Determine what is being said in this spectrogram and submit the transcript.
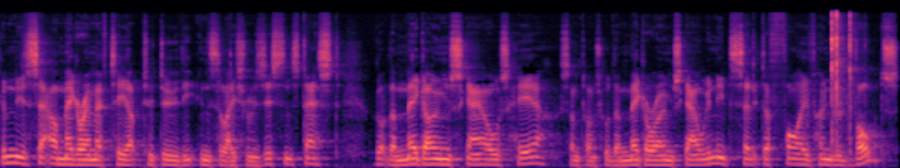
Going to need to set our Megger MFT up to do the insulation resistance test. We've got the mega ohm scales here, sometimes called the mega ohm scale. We need to set it to 500 volts,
